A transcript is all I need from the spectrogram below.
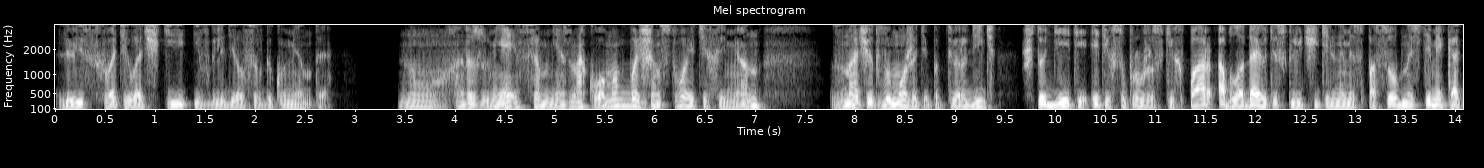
Люис схватил очки и вгляделся в документы. «Ну, разумеется, мне знакомо большинство этих имен. Значит, вы можете подтвердить, что дети этих супружеских пар обладают исключительными способностями как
